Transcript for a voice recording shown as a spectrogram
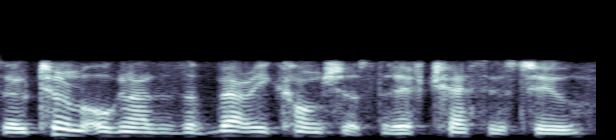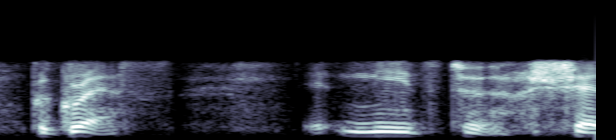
So tournament organizers are very conscious that if chess is to progress, it needs to shed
